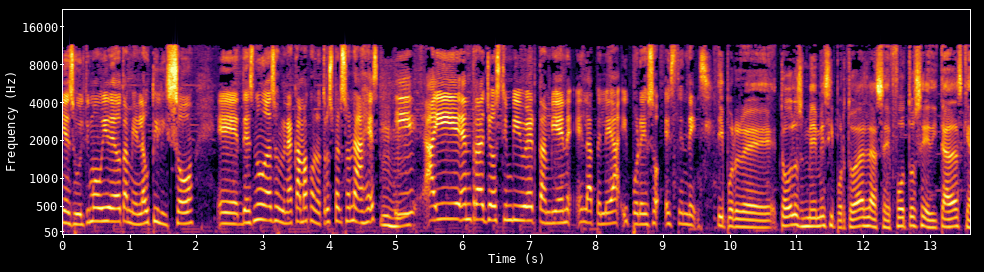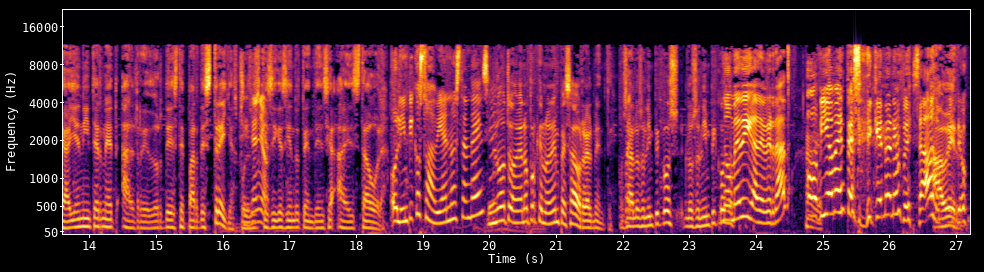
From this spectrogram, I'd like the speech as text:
Y en su último video también la utilizó eh, desnuda sobre una cama con otros personajes. Y ahí entra Justin Bieber también en la pelea y por eso es tendencia. Y por eh, todos los memes y por todas las eh, fotos editadas que hay en internet alrededor de este par de estrellas. Por Sí, eso es que sigue siendo tendencia a esta hora. ¿Olímpicos todavía no es tendencia? No, todavía no, porque no han empezado realmente. O sea, los olímpicos, los olímpicos. No me diga, ¿de verdad? A ver. Obviamente sé que no han empezado. A ver, pero-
